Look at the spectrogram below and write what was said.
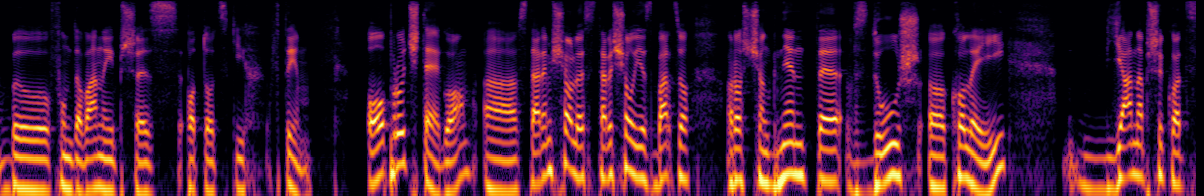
był fundowany przez Potockich w tym. Oprócz tego w Starym Siole, Stary Siol jest bardzo rozciągnięte wzdłuż kolei, ja na przykład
